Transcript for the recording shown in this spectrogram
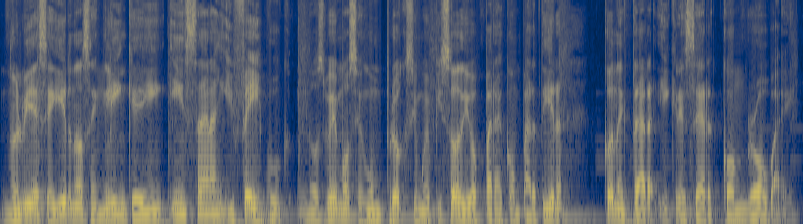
No olvides seguirnos en LinkedIn, Instagram y Facebook. Nos vemos en un próximo episodio para compartir, conectar y crecer con GrowBy.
